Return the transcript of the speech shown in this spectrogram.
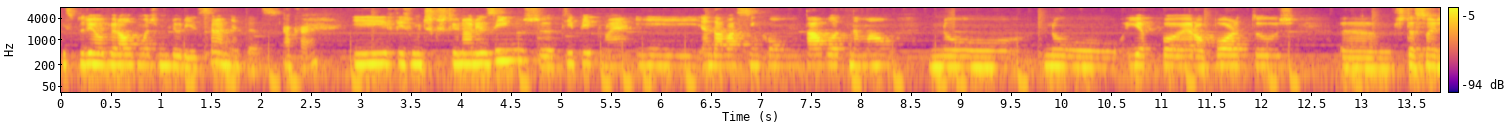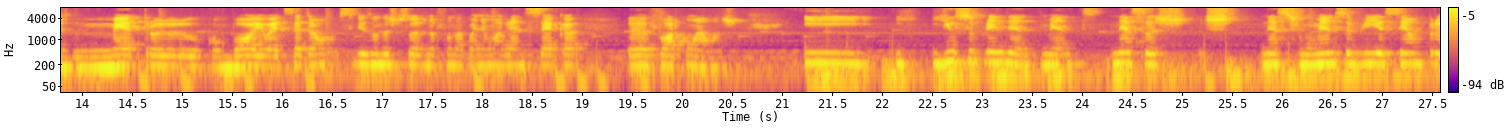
e se poderiam haver algumas melhorias. Era a minha tese. Ok. E fiz muitos questionáriozinhos, eh, típico, não é? E andava assim com um tablet na mão, no, no, ia para aeroportos, hum, estações de metro, comboio, etc. Sítios onde as pessoas, no fundo, apanham uma grande seca, a falar com elas. E, e, e o surpreendentemente, nessas, nesses momentos havia sempre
